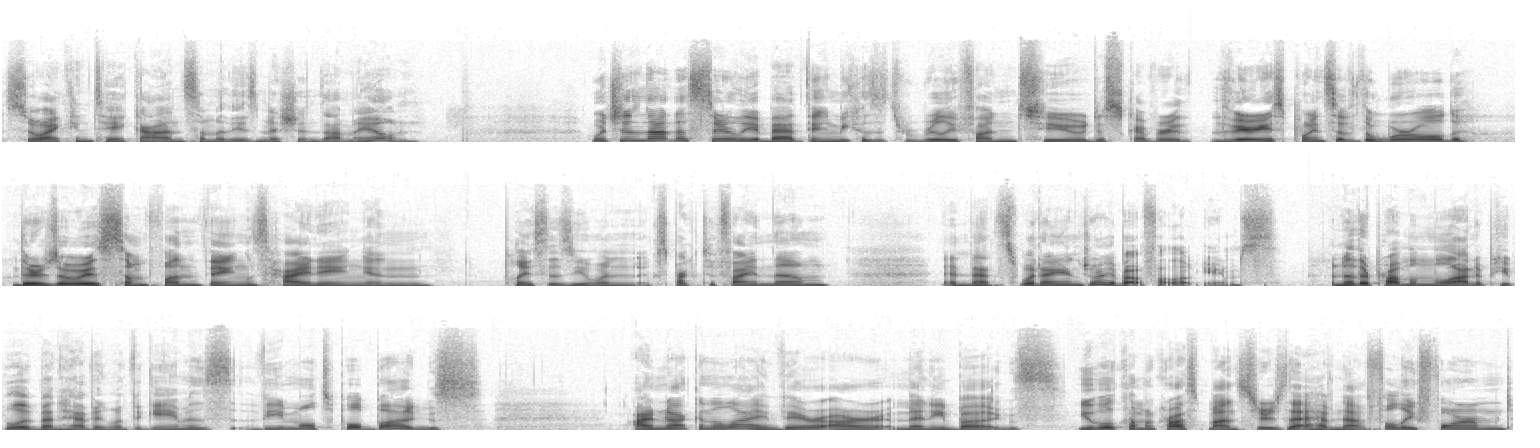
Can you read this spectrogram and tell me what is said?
so I can take on some of these missions on my own. Which is not necessarily a bad thing because it's really fun to discover the various points of the world there's always some fun things hiding in places you wouldn't expect to find them, and that's what I enjoy about Fallout games. Another problem a lot of people have been having with the game is the multiple bugs. I'm not gonna lie, there are many bugs. You will come across monsters that have not fully formed,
